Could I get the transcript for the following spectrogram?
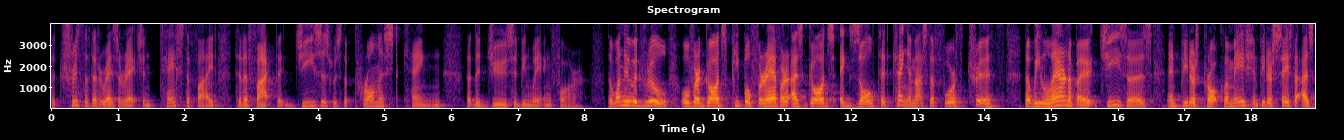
The truth of the resurrection testified to the fact that Jesus was the promised king that the Jews had been waiting for. The one who would rule over God's people forever as God's exalted king. And that's the fourth truth that we learn about Jesus in Peter's proclamation. Peter says that as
